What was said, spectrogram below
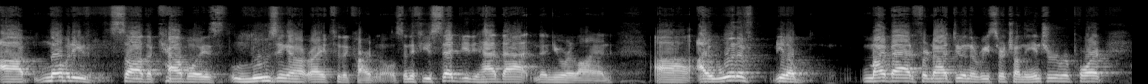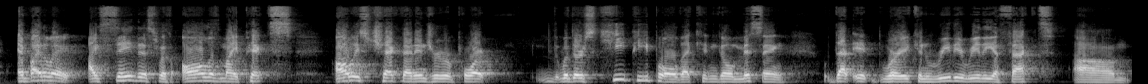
Uh, nobody saw the Cowboys losing outright to the Cardinals, and if you said you had that, then you were lying. Uh, I would have, you know, my bad for not doing the research on the injury report. And by the way, I say this with all of my picks. Always check that injury report. There's key people that can go missing, that it where it can really, really affect um,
